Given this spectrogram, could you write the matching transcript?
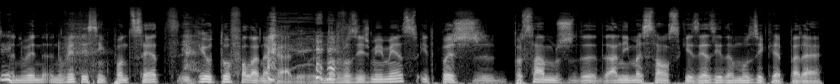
95.7, que eu estou a falar na rádio. nervosismo imenso. E depois passámos da animação, se quiseres, e da música para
